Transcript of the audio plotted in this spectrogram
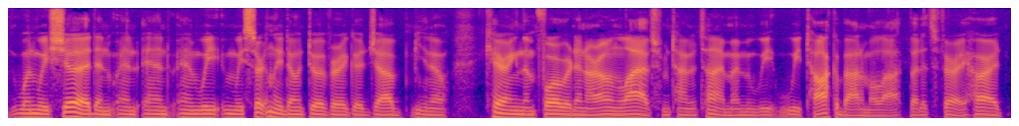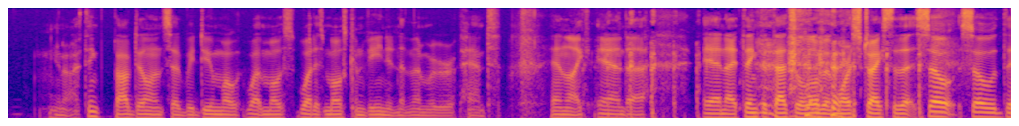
when we should, and and and, and we and we certainly don't do a very good job, you know, carrying them forward in our own lives from time to time. I mean, we we talk about them a lot, but it's very hard you know, I think Bob Dylan said we do mo- what most what is most convenient, and then we repent, and like and uh, and I think that that's a little bit more strikes to that. So so the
